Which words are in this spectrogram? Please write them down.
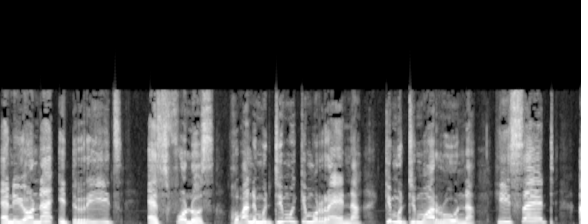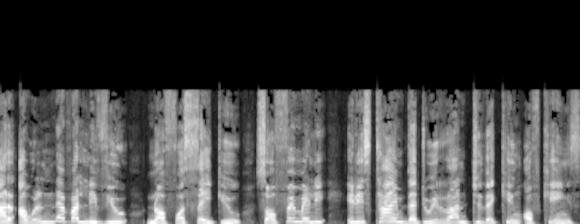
and yona it reads as follows gobane modimo ke morena ke modimo wa rona he said i will never leave you nor forsake you so family it is time that we run to the King of Kings.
